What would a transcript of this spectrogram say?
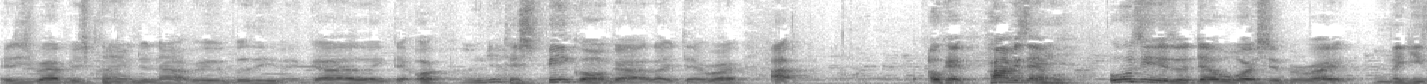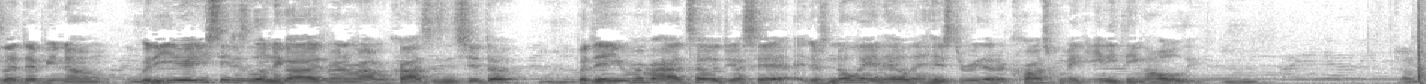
that these rappers claim to not really believe in God like that, or Yeah. to speak on God like that, right? I, okay, prime example. Uzi is a devil worshiper, right? Mm. Like he's let that be known. But you, you see this little nigga always running around with crosses and shit though. Mhm. But then you remember how I told you? I said there's no way in hell in history that a cross can make anything holy. Mhm. Okay.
